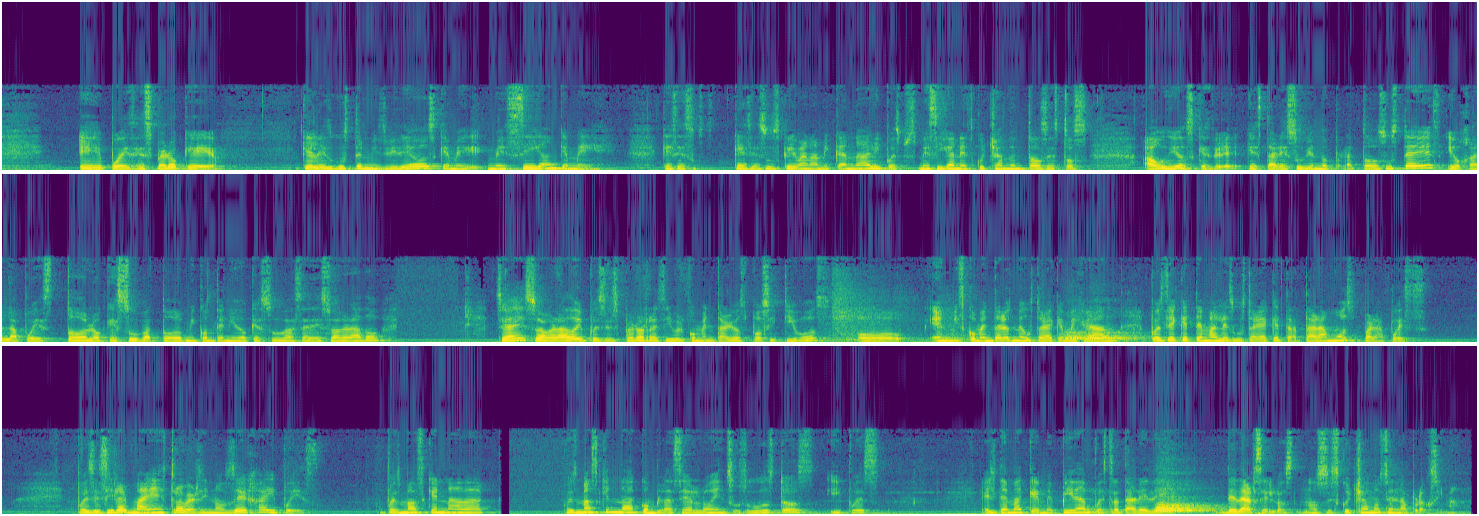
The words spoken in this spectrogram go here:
eh, pues espero que, que les gusten mis videos, que me, me sigan, que me que se, que se suscriban a mi canal y pues me sigan escuchando en todos estos audios que, que, estaré subiendo para todos ustedes y ojalá pues todo lo que suba, todo mi contenido que suba sea de su agrado. Sea de su agrado y pues espero recibir comentarios positivos o en mis comentarios me gustaría que me dijeran pues de qué temas les gustaría que tratáramos para pues pues decirle al maestro a ver si nos deja y pues pues más que nada pues más que nada complacerlo en sus gustos y pues el tema que me pidan, pues trataré de, de dárselos. Nos escuchamos en la próxima.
